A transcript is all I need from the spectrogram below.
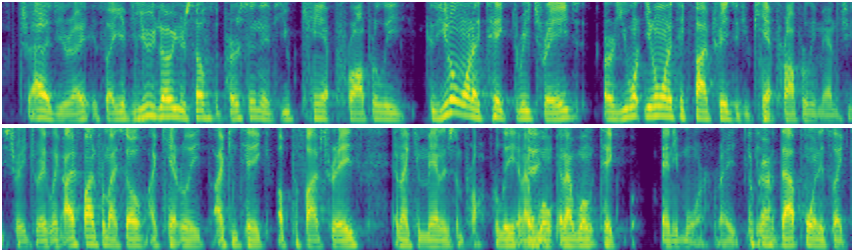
strategy, right? It's like if you Mm-hmm. know yourself as a person, if you can't properly because you don't want to take three trades or you want you don't want to take five trades if you can't properly manage these trades, right? Like I find for myself, I can't really I can take up to five trades and I can manage them properly and I won't and I won't take any more, right? Because Okay. at that point it's like,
